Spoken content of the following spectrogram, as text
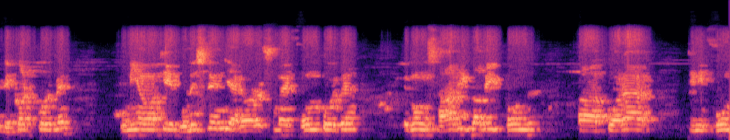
রেকর্ড করবেন। উনি আমাকে বলেছিলেন যে এগারোটার সময় ফোন করবেন এবং স্বাভাবিকভাবেই ফোন করার, তিনি ফোন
